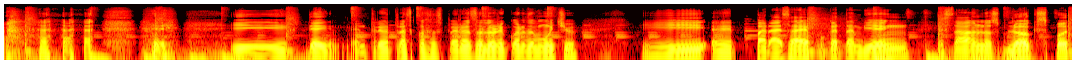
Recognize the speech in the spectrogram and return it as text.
y, entre otras cosas, pero eso lo recuerdo mucho. Y para esa época también estaban los blogspot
